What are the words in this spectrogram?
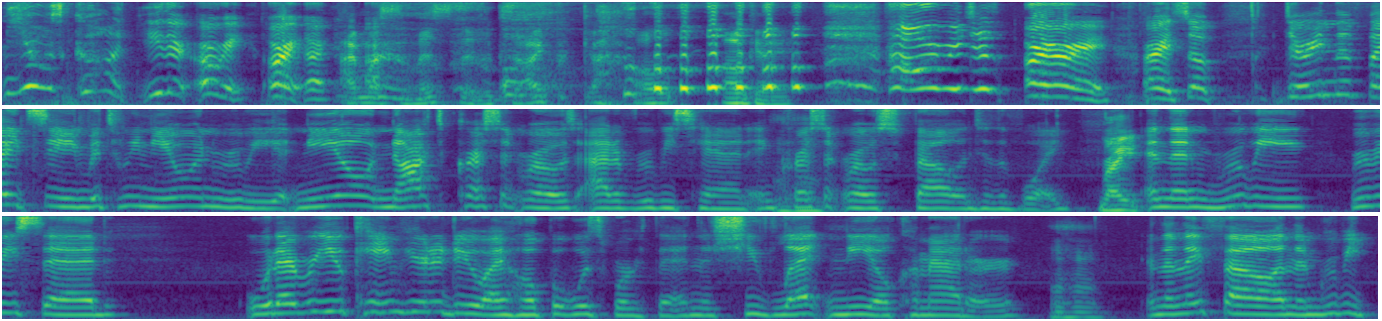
Neo's gone. Either. okay. All right. All right. I must have missed it because I. Oh, okay. How are we just? All right, all right, all right. So during the fight scene between Neo and Ruby, Neo knocked Crescent Rose out of Ruby's hand, and Crescent Rose fell into the void. Right. And then Ruby, Ruby said, "Whatever you came here to do, I hope it was worth it." And then she let Neo come at her, Mm-hmm. and then they fell. And then Ruby,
